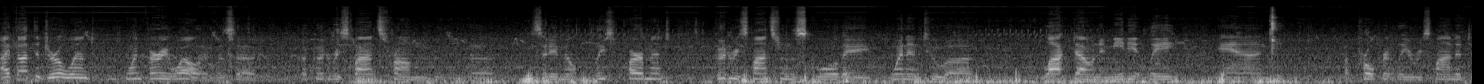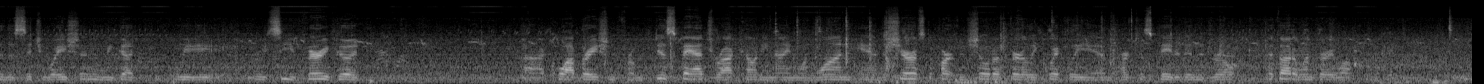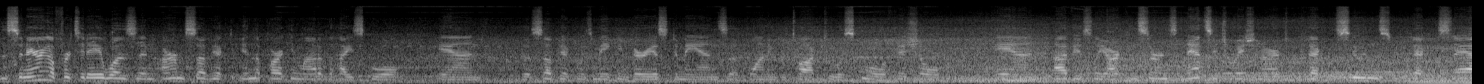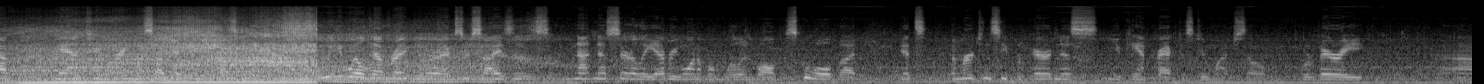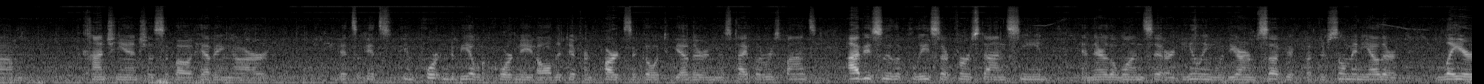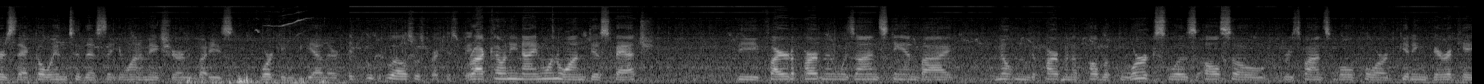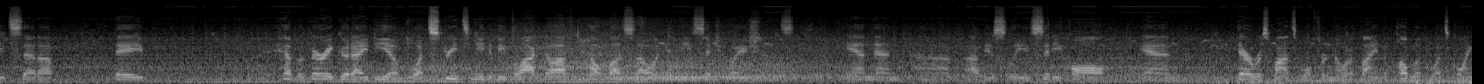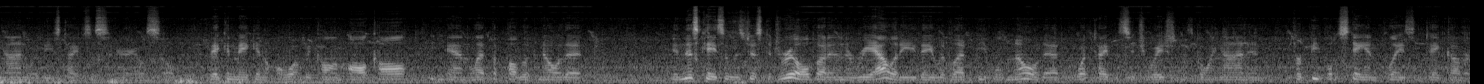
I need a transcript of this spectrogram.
I thought the drill went went very well. It was a, a good response from the City of Milton Police Department, good response from the school. They went into a lockdown immediately and appropriately responded to the situation. We got we received very good uh, cooperation from dispatch, Rock County 911, and the Sheriff's Department showed up fairly quickly and participated in the drill. I thought it went very well. The scenario for today was an armed subject in the parking lot of the high school, and the subject was making various demands of wanting to talk to a school official, and obviously our concerns in that situation are to protect the students, to protect the staff, and to bring the subject into custody. We will have regular exercises, not necessarily every one of them will involve the school, but it's emergency preparedness, you can't practice too much, so we're very um, conscientious about having our it's, it's important to be able to coordinate all the different parts that go together in this type of response. Obviously the police are first on scene and they're the ones that are dealing with the armed subject, but there's so many other layers that go into this that you want to make sure everybody's working together. Who, else was participating? Rock County 911 dispatch, the fire department was on standby, Milton Department of Public Works was also responsible for getting barricades set up. They have a very good idea of what streets need to be blocked off to help us out in these situations. And then uh, obviously City Hall and they're responsible for notifying the public what's going on with these types of scenarios. So they can make an what we call an all call and let the public know that in this case it was just a drill, but in reality they would let people know that what type of situation is going on and for people to stay in place and take cover.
